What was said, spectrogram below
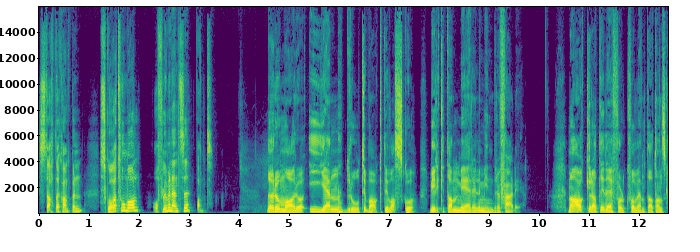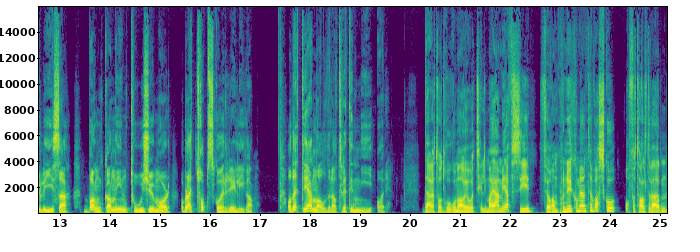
starta kampen, skåra to mål og Fluminense vant. Da Romario igjen dro tilbake til Vasco, virket han mer eller mindre ferdig. Men akkurat idet folk forventa at han skulle gi seg, banka han inn 22 mål og blei toppskårer i ligaen. Og dette i en alder av 39 år. Deretter dro Romario til Miami FC, før han på ny kom hjem til Vasco og fortalte verden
